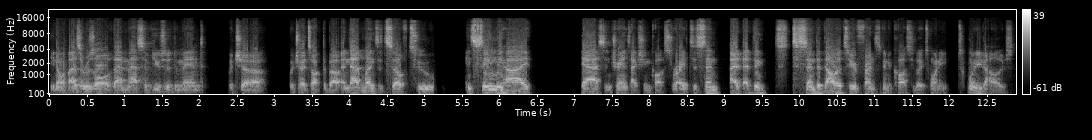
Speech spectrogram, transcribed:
you know, as a result of that massive user demand, which uh, which I talked about, and that lends itself to insanely high gas and transaction costs, right? To send, I, I think to send a dollar to your friend is going to cost you like 20 dollars.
